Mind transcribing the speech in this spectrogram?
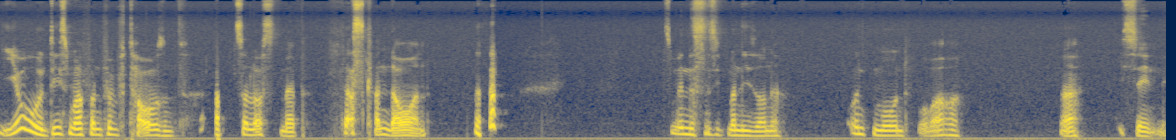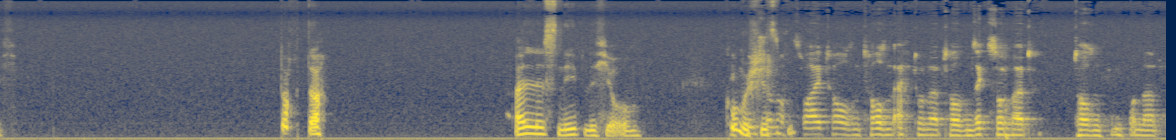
Jo, diesmal von 5000. Ab zur Lost Map. Das kann dauern. Zumindest sieht man die Sonne. Und den Mond. Wo war er? Ah, ich sehe ihn nicht. Doch, da. Alles neblig hier oben. Komisch. Ich bin schon noch 2000, 1800, 1600, 1500.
